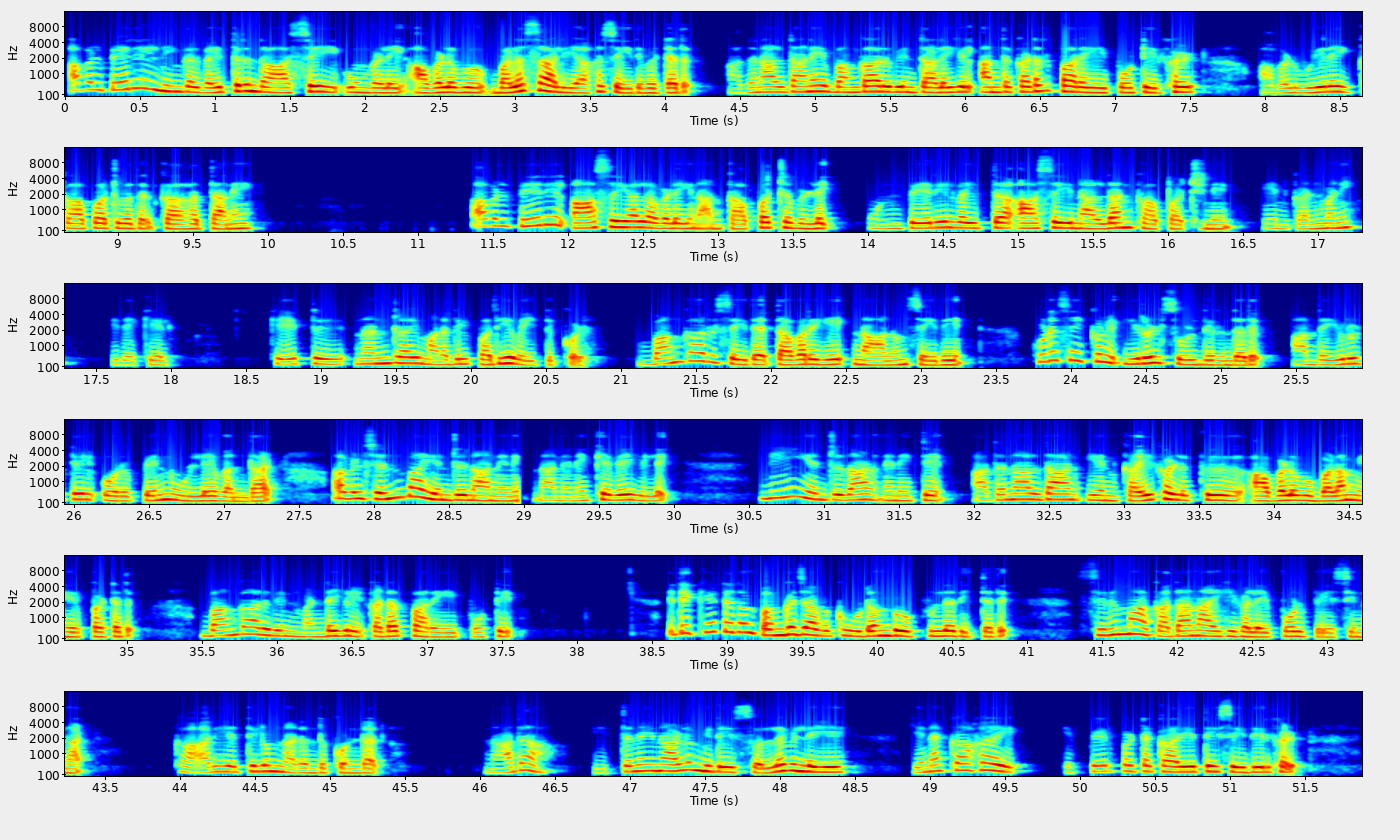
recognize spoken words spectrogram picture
அவள் பேரில் நீங்கள் வைத்திருந்த ஆசை உங்களை அவ்வளவு பலசாலியாக செய்துவிட்டது. அதனால்தானே பங்காருவின் தலையில் அந்த கடற்பாறையை போட்டீர்கள். அவள் உயிரை காப்பாற்றுவதற்காகத்தானே? அவள் பேரில் ஆசையால் அவளை நான் காப்பாற்றவில்லை. உன் பேரில் வைத்த ஆசையினால் தான் காப்பாற்றினேன். என் கண்மணி இதை கேள். கேட்டு நன்றாய் மனதில் பதிய வைத்துக்கொள். பங்காரு செய்த தவறையே நானும் செய்தேன். குடிசைக்குள் இருள் சூழ்ந்திருந்தது. அந்த இருட்டில் ஒரு பெண் உள்ளே வந்தாள். அவள் செண்பா என்று நான் நினை நான் நினைக்கவே இல்லை. நீ என்றுதான் நினைத்தேன். அதனால்தான் என் கைகளுக்கு அவ்வளவு பலம் ஏற்பட்டது. பங்காருவின் மண்டையில் கடப்பாறையை போட்டேன். இதை கேட்டதும் பங்கஜாவுக்கு உடம்பு புல்லரித்தது. சினிமா கதாநாயகிகளைப் போல் பேசினாள். காரியத்திலும் நடந்து கொண்டாள். நாதா இத்தனை நாளும் இதை சொல்லவில்லையே. எனக்காக எப்பேற்பட்ட காரியத்தை செய்தீர்கள்?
